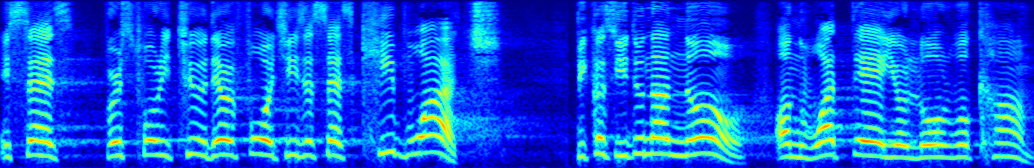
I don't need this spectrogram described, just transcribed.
It says, verse 42, therefore, Jesus says, keep watch, because you do not know on what day your Lord will come.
